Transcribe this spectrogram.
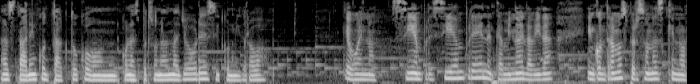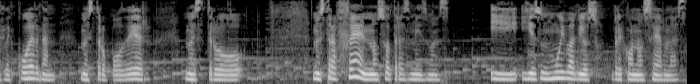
a estar en contacto con, con las personas mayores y con mi trabajo. Qué bueno, siempre, siempre en el camino de la vida encontramos personas que nos recuerdan nuestro poder, nuestro, nuestra fe en nosotras mismas. Y, y es muy valioso reconocerlas.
